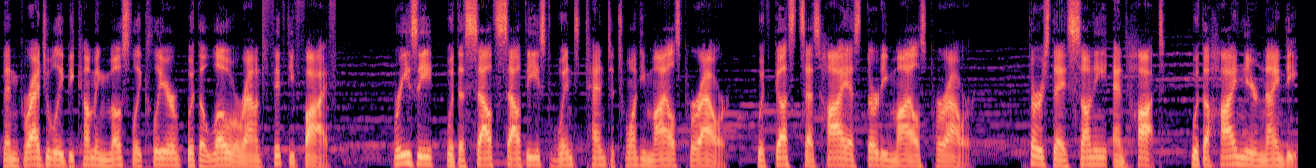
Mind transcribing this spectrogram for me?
then gradually becoming mostly clear with a low around 55. Breezy, with a south-southeast wind 10 to 20 miles per hour, with gusts as high as 30 miles per hour. Thursday sunny and hot, with a high near 90.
